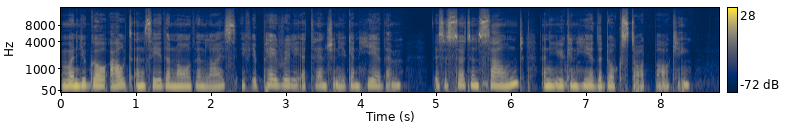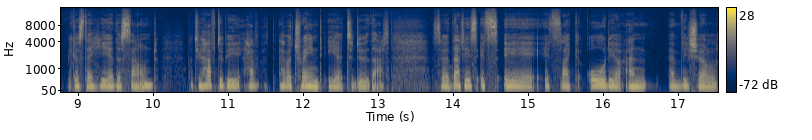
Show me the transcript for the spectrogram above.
And when you go out and see the northern lights, if you pay really attention, you can hear them. There's a certain sound, and you can hear the dogs start barking because they hear the sound. But you have to be have have a trained ear to do that. So that is it's a, it's like audio and a visual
